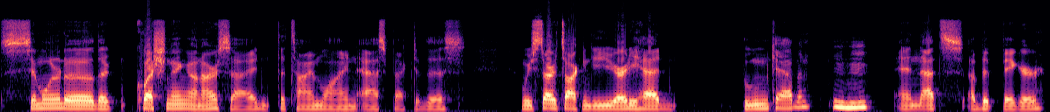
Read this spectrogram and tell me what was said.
similar to the questioning on our side the timeline aspect of this when we started talking to you you already had Boone cabin Mm-hmm. and that's a bit bigger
